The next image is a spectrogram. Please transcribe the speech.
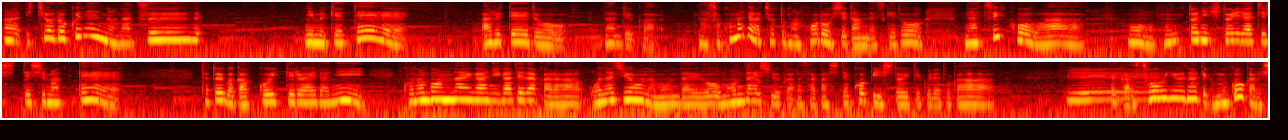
まあ、一応6年の夏に向けてある程度なんていうか、まあ、そこまではちょっとまあフォローしてたんですけど夏以降はもう本当に独り立ちしてしまって例えば学校行ってる間にこの問題が苦手だから同じような問題を問題集から探してコピーしといてくれとかだからそうういうなんていうか向こうから指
